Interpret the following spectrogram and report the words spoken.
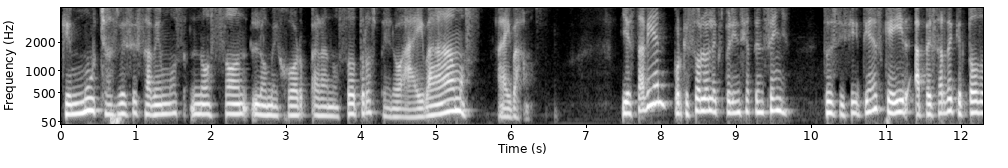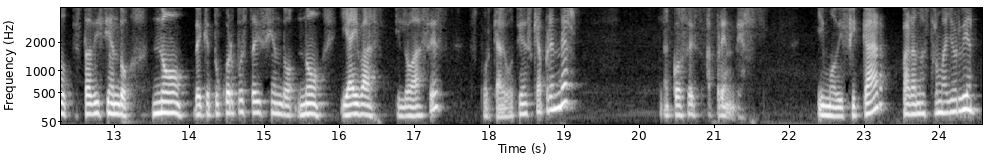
que muchas veces sabemos no son lo mejor para nosotros, pero ahí vamos, ahí vamos. Y está bien, porque solo la experiencia te enseña. Entonces, si, tienes que ir a pesar de que todo te está diciendo no, de que tu cuerpo está diciendo no, y ahí vas y lo haces, es porque algo tienes que aprender. La cosa es aprender y modificar para nuestro mayor bien.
